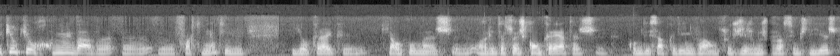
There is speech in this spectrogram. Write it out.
Aquilo que eu recomendava uh, uh, fortemente, e, e, eu creio que, que algumas uh, orientações concretas, como disse há bocadinho, vão surgir nos próximos dias,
